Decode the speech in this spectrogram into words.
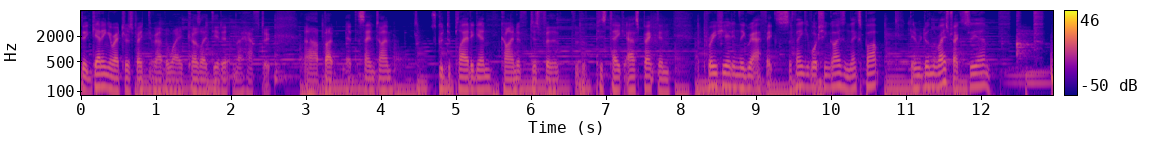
getting a retrospective out of the way because I did it and I have to. Uh, but at the same time, it's good to play it again, kind of just for the, for the piss take aspect and appreciating the graphics. So thank you for watching, guys. In the next part, gonna be doing the racetracks. See you then.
